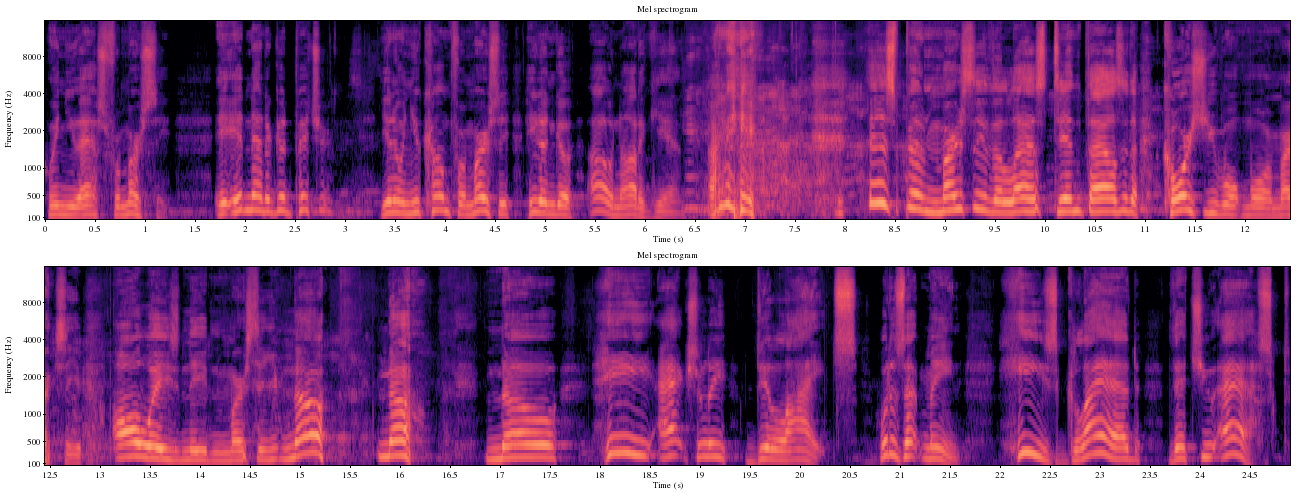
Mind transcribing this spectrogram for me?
when you ask for mercy. Isn't that a good picture? You know, when you come for mercy, he doesn't go, oh, not again. I mean, it's been mercy the last 10,000. Of course, you want more mercy. You always need mercy. No, no, no. He actually delights. What does that mean? He's glad that you asked.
